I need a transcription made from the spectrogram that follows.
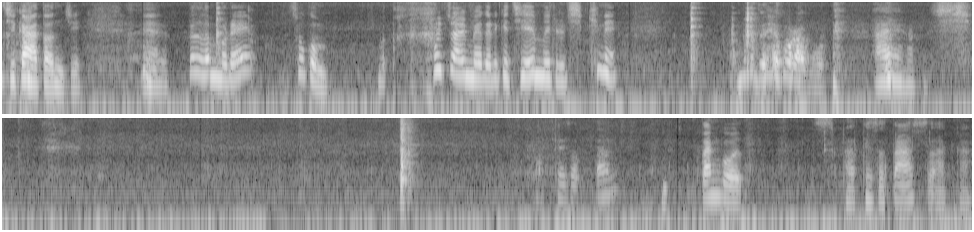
지가 하던지. 예, 끓는 물에 소금. 뭐 다 할 줄 알면 그렇게 지혜미를 시키네. 엄마도 해보라고. 아유 씨. 밭에서 딴? 딴 거 밭에서 따왔어 아까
